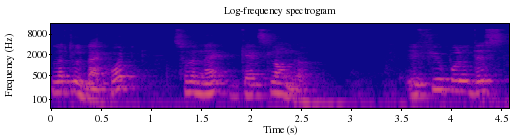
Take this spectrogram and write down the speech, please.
little backward, so the neck gets longer. If you pull this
